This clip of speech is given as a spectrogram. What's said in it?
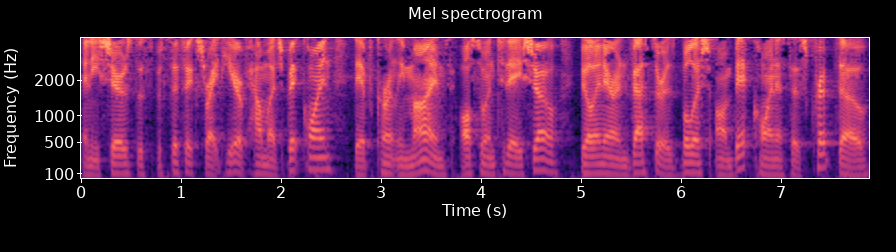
and he shares the specifics right here of how much Bitcoin they have currently mined. Also in today's show, billionaire investor is bullish on Bitcoin and says crypto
